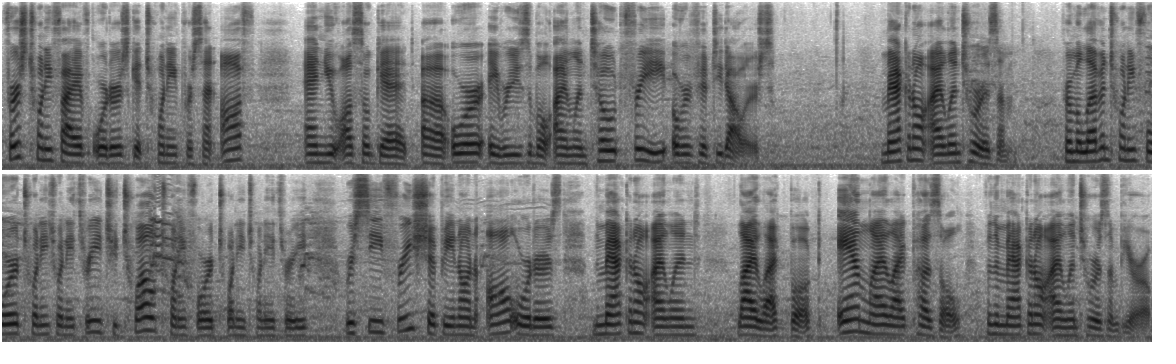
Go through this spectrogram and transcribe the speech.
first 25 orders get 20% off, and you also get uh, or a reusable island tote free over $50. Mackinac Island Tourism. From 11/24/2023 to 12/24/2023, receive free shipping on all orders the Mackinac Island Lilac Book and Lilac Puzzle from the Mackinac Island Tourism Bureau.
